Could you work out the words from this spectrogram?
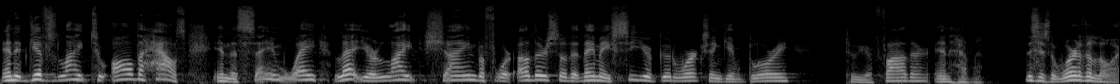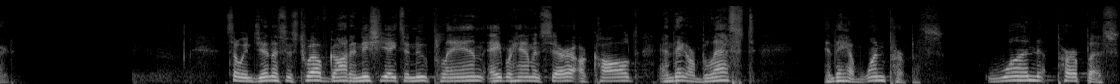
and it gives light to all the house. In the same way, let your light shine before others so that they may see your good works and give glory to your Father in heaven. This is the word of the Lord. So in Genesis 12, God initiates a new plan. Abraham and Sarah are called, and they are blessed, and they have one purpose. One purpose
